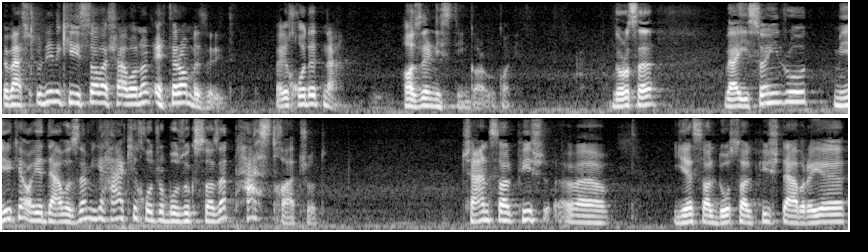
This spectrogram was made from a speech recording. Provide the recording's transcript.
به مسئولین کلیسا و شبانان احترام بذارید. ولی خودت نه. حاضر نیستی این کار بکنی. درسته؟ و عیسی این رو میگه که آیه دوازده میگه هر کی خود رو بزرگ سازد پست خواهد شد. چند سال پیش یه سال دو سال پیش درباره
